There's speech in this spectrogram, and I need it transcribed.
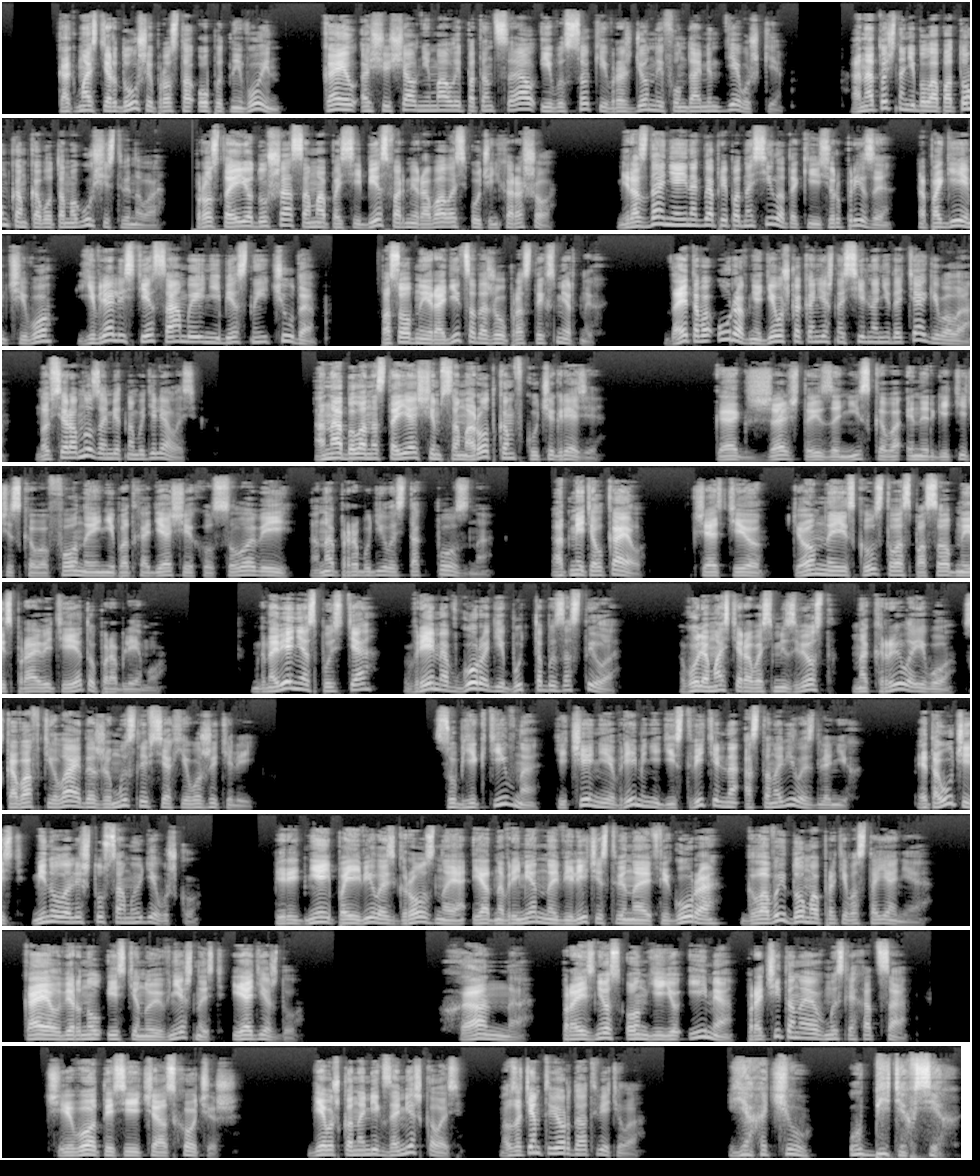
Как мастер душ и просто опытный воин, Кайл ощущал немалый потенциал и высокий врожденный фундамент девушки. Она точно не была потомком кого-то могущественного. Просто ее душа сама по себе сформировалась очень хорошо. Мироздание иногда преподносило такие сюрпризы, апогеем чего являлись те самые небесные чуда, способные родиться даже у простых смертных. До этого уровня девушка, конечно, сильно не дотягивала, но все равно заметно выделялась. Она была настоящим самородком в куче грязи. Как жаль, что из-за низкого энергетического фона и неподходящих условий она пробудилась так поздно. Отметил Кайл. К счастью, темные искусства способны исправить и эту проблему. Мгновение спустя время в городе будто бы застыло. Воля мастера восьми звезд накрыла его, сковав тела и даже мысли всех его жителей. Субъективно течение времени действительно остановилось для них. Эта участь минула лишь ту самую девушку. Перед ней появилась грозная и одновременно величественная фигура главы Дома Противостояния. Кайл вернул истинную внешность и одежду. «Ханна!» – произнес он ее имя, прочитанное в мыслях отца. «Чего ты сейчас хочешь?» Девушка на миг замешкалась, но затем твердо ответила. «Я хочу убить их всех».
